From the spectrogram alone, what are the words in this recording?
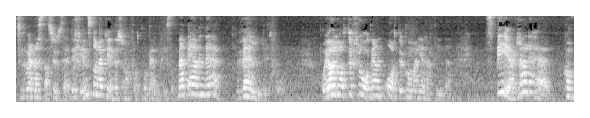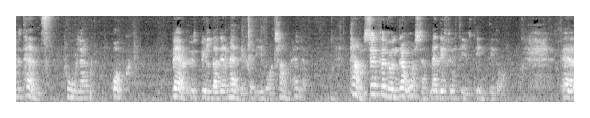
skulle väl nästan susigt. Det finns några kvinnor som har fått Nobelpriset, men även där väldigt få. Och jag låter frågan återkomma hela tiden. Speglar det här kompetenspoolen och välutbildade människor i vårt samhälle? Kanske för hundra år sedan, men definitivt inte idag. Eh,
